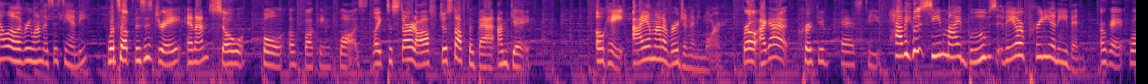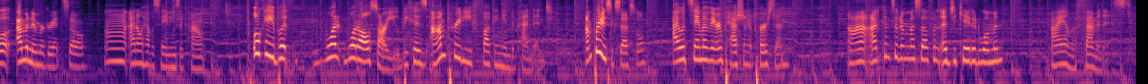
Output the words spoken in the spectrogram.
Hello, everyone. This is Sandy. What's up? This is Dre, and I'm so full of fucking flaws. Like, to start off, just off the bat, I'm gay. Okay, I am not a virgin anymore. Bro, I got crooked ass teeth. Have you seen my boobs? They are pretty uneven. Okay, well, I'm an immigrant, so. Mm, I don't have a savings account. Okay, but what what else are you? Because I'm pretty fucking independent. I'm pretty successful. I would say I'm a very passionate person. I, I'd consider myself an educated woman. I am a feminist.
